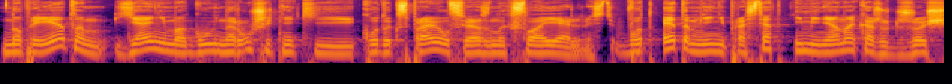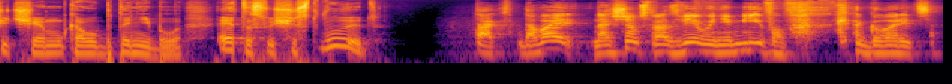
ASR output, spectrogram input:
но при этом я не могу нарушить некий кодекс правил, связанных с лояльностью. Вот это мне не простят, и меня накажут жестче, чем кого бы то ни было. Это существует? Так, давай начнем с развеивания мифов, как говорится.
